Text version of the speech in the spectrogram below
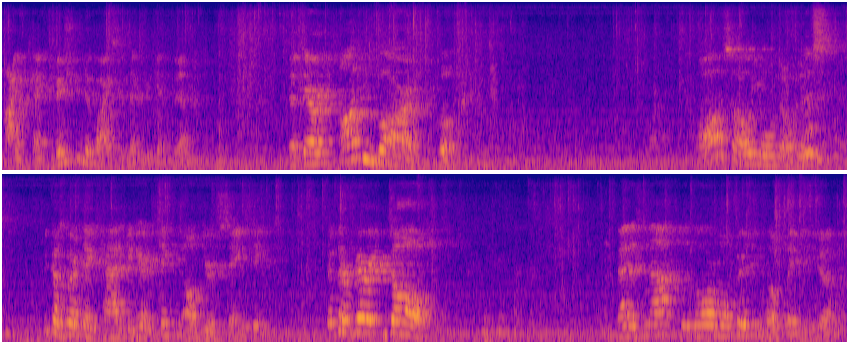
high-tech fishing devices as you get them, that they're an unbarbed hook. Also, you'll notice, because we're at the academy here thinking of your safety, that they're very dull. That is not the normal fishing hook, ladies and gentlemen.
